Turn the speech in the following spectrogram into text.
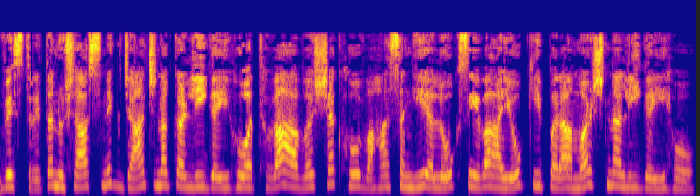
विस्तृत अनुशासनिक जाँच न कर ली गई हो अथवा आवश्यक हो वहाँ संघीय लोक सेवा आयोग की परामर्श न ली गई हो।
